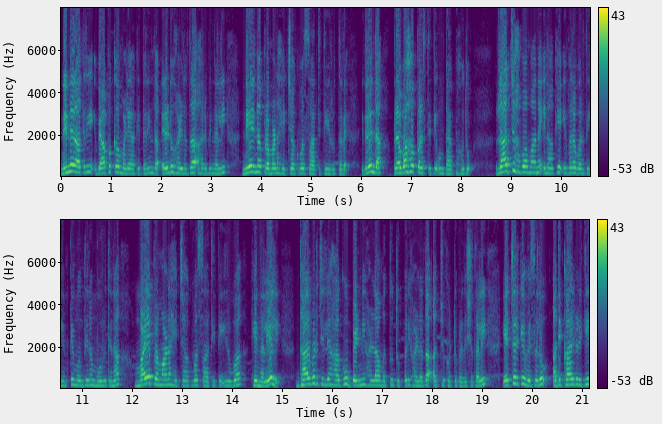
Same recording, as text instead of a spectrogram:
ನಿನ್ನೆ ರಾತ್ರಿ ವ್ಯಾಪಕ ಮಳೆಯಾಗಿದ್ದರಿಂದ ಎರಡು ಹಳ್ಳದ ಹರಿವಿನಲ್ಲಿ ನೀರಿನ ಪ್ರಮಾಣ ಹೆಚ್ಚಾಗುವ ಸಾಧ್ಯತೆ ಇರುತ್ತದೆ. ಇದರಿಂದ ಪ್ರವಾಹ ಪರಿಸ್ಥಿತಿ ಉಂಟಾಗಬಹುದು. ರಾಜ್ಯ ಹವಾಮಾನ ಇಲಾಖೆ ಇವರ ವರದಿಯಂತೆ ಮುಂದಿನ ಮೂರು ದಿನ ಮಳೆ ಪ್ರಮಾಣ ಹೆಚ್ಚಾಗುವ ಸಾಧ್ಯತೆ ಇರುವ ಹಿನ್ನೆಲೆಯಲ್ಲಿ ಧಾರವಾಡ ಜಿಲ್ಲೆ ಹಾಗೂ ಬೆಣ್ಣಿಹಳ್ಳ ಮತ್ತು ತುಪ್ಪರಿಹಳ್ಳದ ಅಚ್ಚುಕಟ್ಟು ಪ್ರದೇಶದಲ್ಲಿ ಎಚ್ಚರಿಕೆ ವಹಿಸಲು ಅಧಿಕಾರಿಗಳಿಗೆ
